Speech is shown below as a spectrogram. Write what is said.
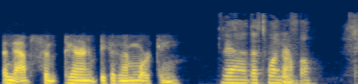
an absent parent because I'm working. Yeah, that's wonderful. So.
